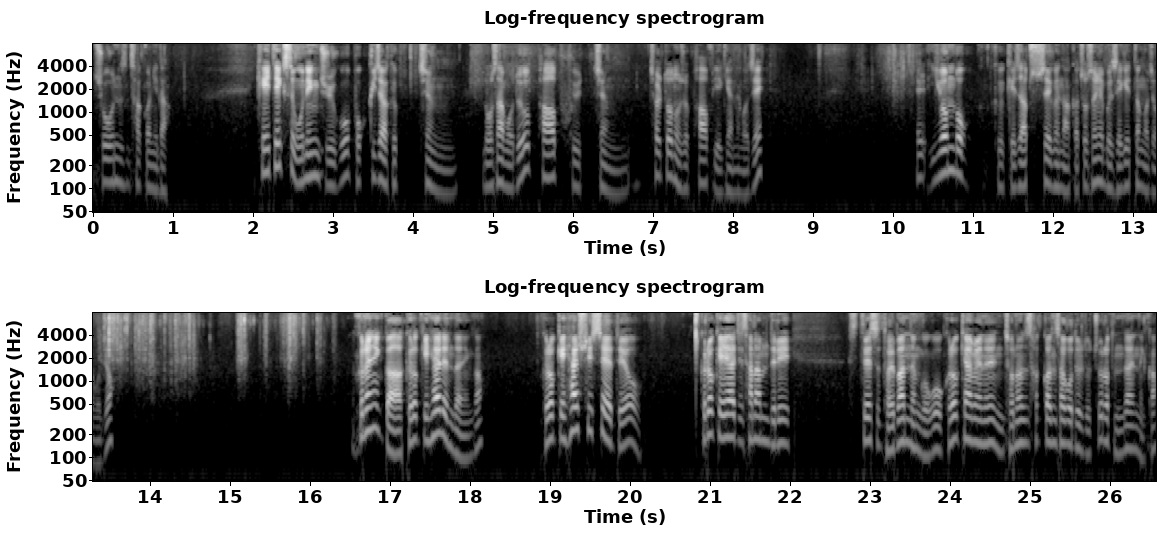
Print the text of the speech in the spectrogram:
좋은 사건이다. KTX 운행 줄고 복귀자 급증 노사 모두 파업 후유증 철도 노조 파업 얘기하는 거지. 이원복 그 계좌 압수수색은 아까 조선일보에서 얘기했던 거죠, 그죠? 그러니까 그렇게 해야 된다니까. 그렇게 할 수 있어야 돼요. 그렇게 해야지 사람들이 스트레스 덜 받는 거고 그렇게 하면은 저런 사건 사고들도 줄어든다니까.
